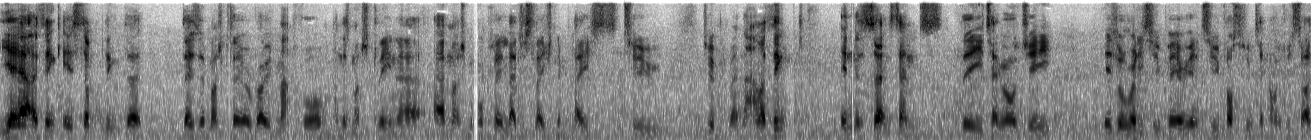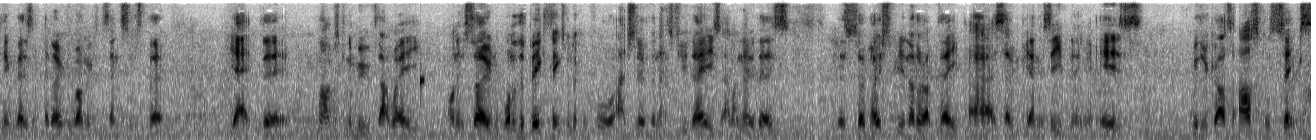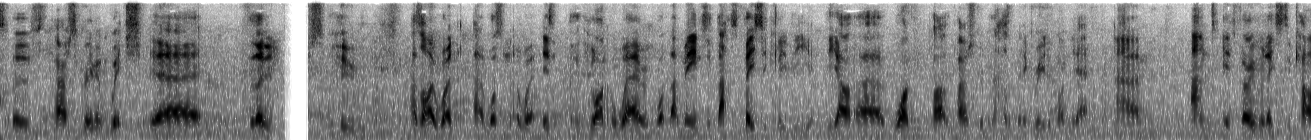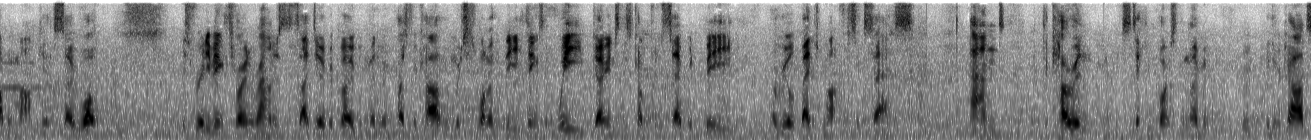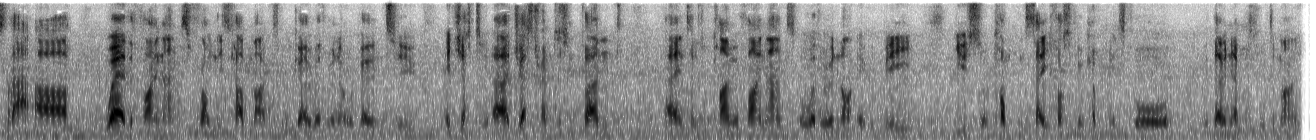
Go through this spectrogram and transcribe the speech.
Yeah, I think it's something that there's a much clearer roadmap for, and there's much cleaner, uh, much more clear legislation in place to to implement that. And I think, in a certain sense, the technology is already superior to fossil fuel technology. So I think there's an overwhelming consensus that, yeah, the market's going to move that way on its own. One of the big things we're looking for actually over the next few days, and I know there's there's supposed to be another update uh, at 7 p.m. this evening, is with regard to Article 6 of the Paris Agreement, which uh, for those who, as I went, uh, wasn't aware, who aren't aware of what that means, that's basically the the uh, one part of the Paris Agreement that hasn't been agreed upon yet, um, and it's very related to carbon markets. So what is really being thrown around is this idea of a global minimum price for carbon, which is one of the things that we going into this conference said would be a real benchmark for success. And the current sticking points at the moment with regards to that are where the finance from these carbon markets will go, whether or not it will go into a just, uh, just transition fund uh, in terms of climate finance, or whether or not it would be used to sort of compensate fossil fuel companies for their inevitable demise.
